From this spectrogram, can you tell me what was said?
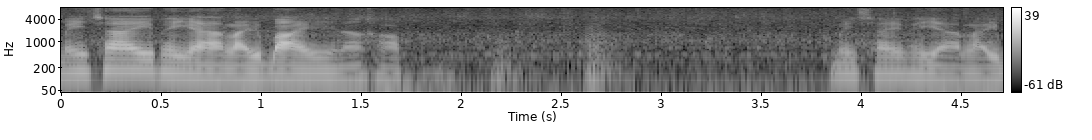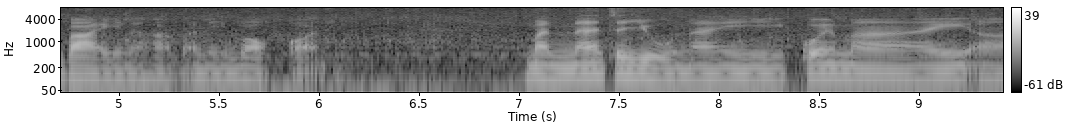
ไม่ใช่พญาไร้ใบนะครับ ไม่ใช่พญาไร้ใบนะครับ อันนี้บอกก่อน มันน่าจะอยู่ในกล้วยไม้อ่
